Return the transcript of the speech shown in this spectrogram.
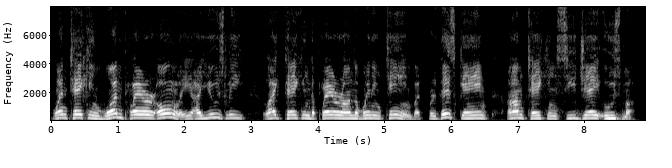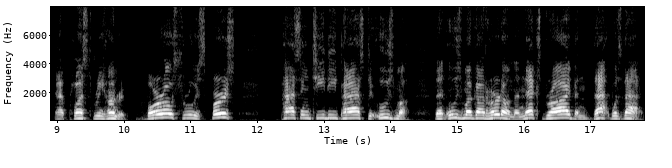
When taking one player only, I usually like taking the player on the winning team, but for this game, I'm taking CJ Uzomah at plus 300. Burrows threw his first passing TD pass to Uzomah. Then Uzomah got hurt on the next drive, and that was that.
